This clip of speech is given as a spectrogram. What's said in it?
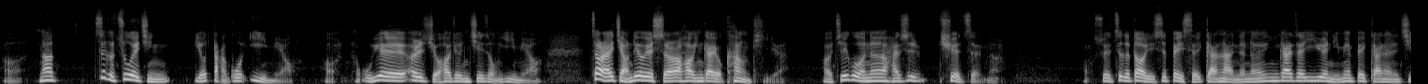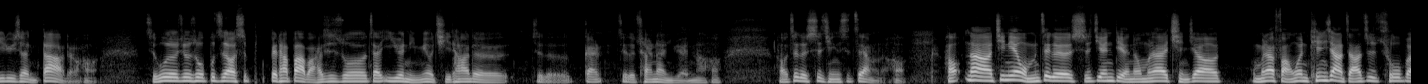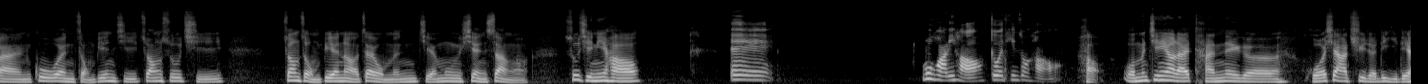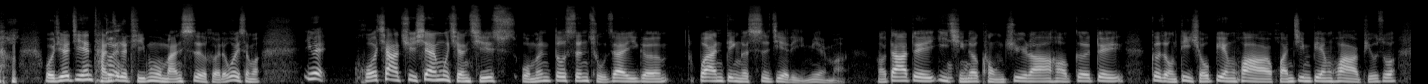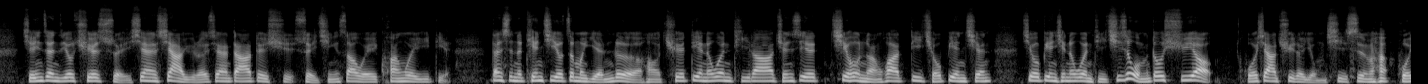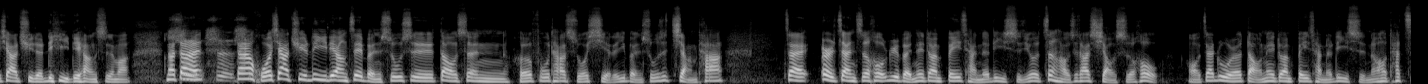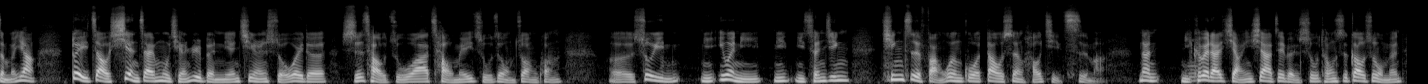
哦，那这个诸位警有打过疫苗。哦，五月二十九号就能接种疫苗。再来讲，六月十二号应该有抗体啊。哦，结果呢还是确诊了。哦所以这个到底是被谁感染的呢？应该在医院里面被感染的几率是很大的哈。只不过就是说不知道是被他爸爸，还是说在医院里面有其他的这个感这个传染源了哈。好，这个事情是这样的哈。好，那今天我们这个时间点呢，我们来请教，我们来访问《天下杂志》出版顾问总编辑庄舒淇，庄总编啊，在我们节目线上啊，舒淇你好。哎，木华你好，各位听众好。好，我们今天要来谈那个活下去的力量。我觉得今天谈这个题目蛮适合的。为什么？因为活下去，现在目前其实我们都身处在一个不安定的世界里面嘛。好，大家对疫情的恐惧啦，哈，各对各种地球变化、环境变化，比如说前一阵子又缺水，现在下雨了，现在大家对水水情稍微宽慰一点。但是呢，天气又这么炎热，哈，缺电的问题啦，全世界气候暖化、地球变迁、气候变迁的问题，其实我们都需要活下去的勇气，是吗？活下去的力量，是吗？那当然，当然，活下去力量这本书是稻盛和夫他所写的一本书，是讲他。在二战之后，日本那段悲惨的历史，就正好是他小时候哦，在鹿儿岛那段悲惨的历史。然后他怎么样对照现在目前日本年轻人所谓的食草族啊、草莓族这种状况？呃，所以你因为你你你曾经亲自访问过稻盛好几次嘛，那你可不可以来讲一下这本书，同时告诉我们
